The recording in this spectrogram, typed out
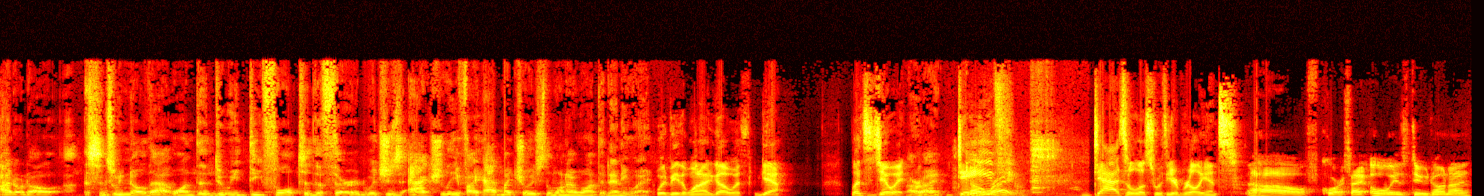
I don't know. Since we know that one, do, do we default to the third, which is actually, if I had my choice, the one I wanted anyway? Would be the one I'd go with. Yeah. Let's do it. All right. Dave, All right. dazzle us with your brilliance. Oh, of course. I always do, don't I?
